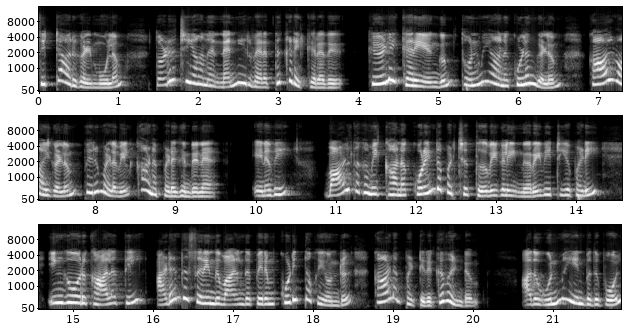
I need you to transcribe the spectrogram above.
சிற்றாறுகள் மூலம் தொடர்ச்சியான நன்னீர் வரத்து கிடைக்கிறது. கீழைக்கரையெங்கும் தொன்மையான குளங்களும் கால்வாய்களும் பெருமளவில் காணப்படுகின்றன. எனவே வாழ்தகமைக்கான குறைந்தபட்ச தேவைகளை நிறைவேற்றியபடி இங்கு ஒரு காலத்தில் அடர்ந்து செறிந்து வாழ்ந்த பெரும் குடித்தொகை ஒன்று காணப்பட்டிருக்க வேண்டும். அது உண்மை என்பது போல்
